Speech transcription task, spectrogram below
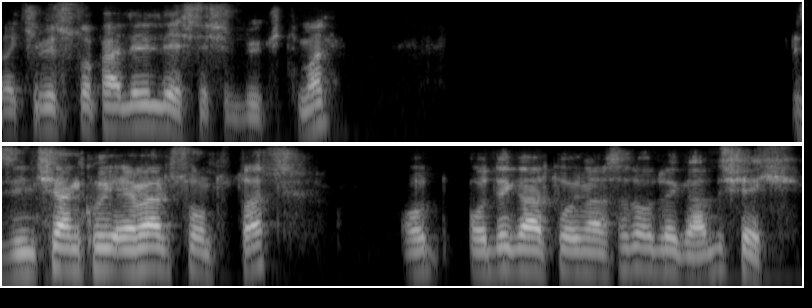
rakibin stoperleriyle eşleşir büyük ihtimal. Zinchenko'yu Emerson tutar. O, Odegaard oynarsa da Odegaard'ı şey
